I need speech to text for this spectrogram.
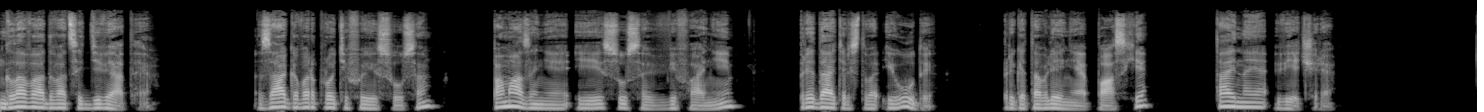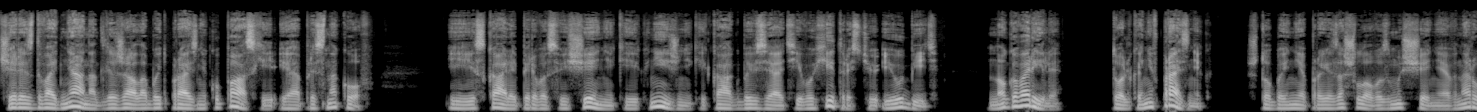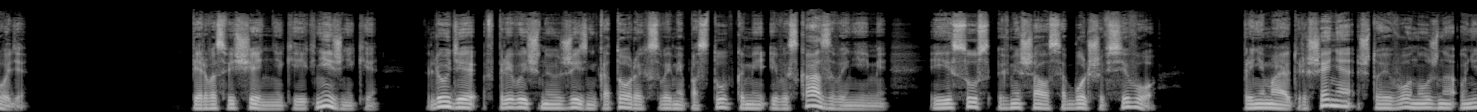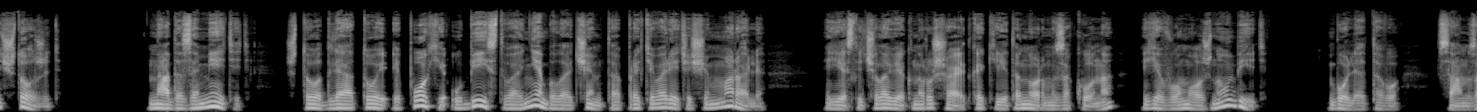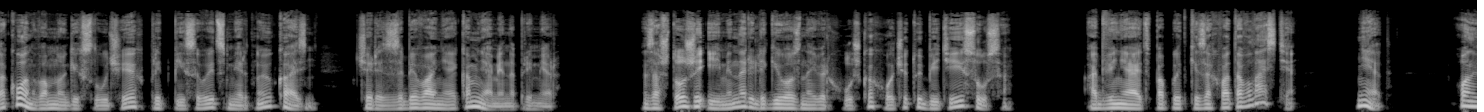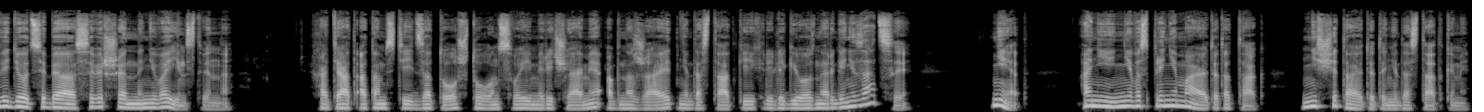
Глава 29. Заговор против Иисуса, помазание Иисуса в Вифании, предательство Иуды, приготовление Пасхи, тайная вечеря. Через два дня надлежало быть празднику Пасхи и опресноков, и искали первосвященники и книжники, как бы взять его хитростью и убить, но говорили, только не в праздник, чтобы не произошло возмущение в народе первосвященники и книжники, люди, в привычную жизнь которых своими поступками и высказываниями Иисус вмешался больше всего, принимают решение, что его нужно уничтожить. Надо заметить, что для той эпохи убийство не было чем-то противоречащим морали. Если человек нарушает какие-то нормы закона, его можно убить. Более того, сам закон во многих случаях предписывает смертную казнь, через забивание камнями, например. За что же именно религиозная верхушка хочет убить Иисуса? Обвиняет в попытке захвата власти? Нет. Он ведет себя совершенно невоинственно. Хотят отомстить за то, что он своими речами обнажает недостатки их религиозной организации? Нет. Они не воспринимают это так, не считают это недостатками.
